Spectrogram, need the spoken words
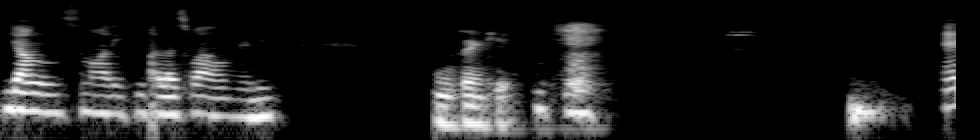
young Somali people as well, really. Thank you. Thank you. Uh,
